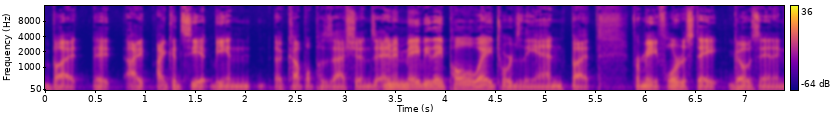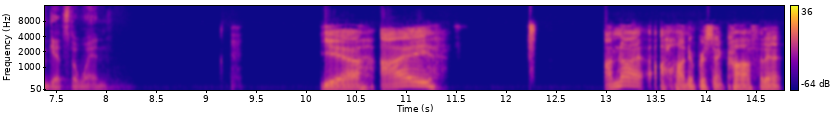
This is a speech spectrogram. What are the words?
but it, I I could see it being a couple possessions, and maybe they pull away towards the end. But for me, Florida State goes in and gets the win. Yeah, I I'm not 100% confident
